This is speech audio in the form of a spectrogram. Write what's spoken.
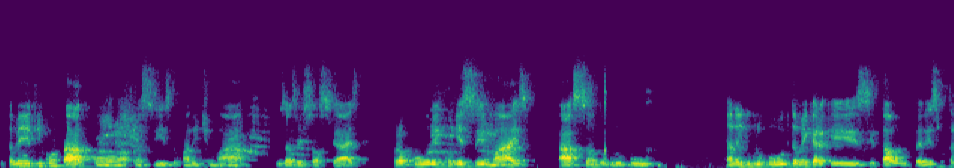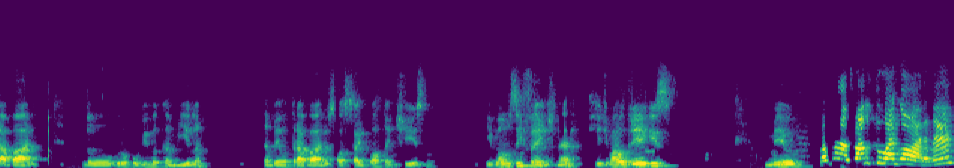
e também entre em contato com a Francisca, com a Lidmar, use as redes sociais, procure conhecer mais a ação do Grupo UP. Além do Grupo UP, também quero aqui citar o belíssimo trabalho do Grupo Viva Camila, também um trabalho social importantíssimo. E vamos em frente, né? Lidmar Rodrigues, meu. Vamos lá, o Arthur agora, né?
